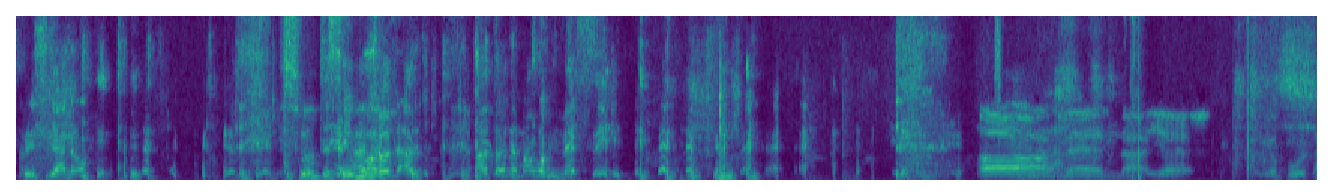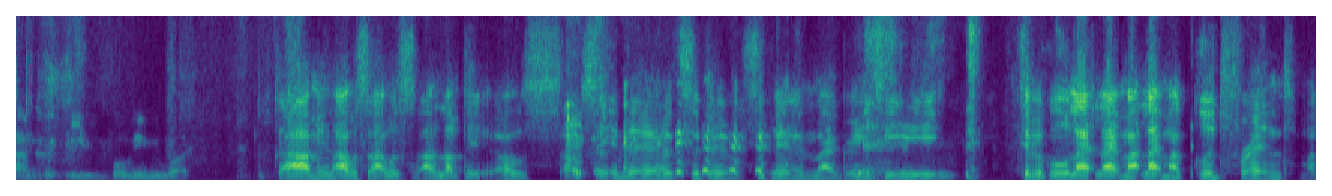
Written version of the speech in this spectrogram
Cristiano? it's not the same I one. told, I, I told them I was Messi. oh, man. Nah, yeah. Your full time quickly before we move on. I mean, I was, I was, I loved it. I was, I was sitting there sipping, sipping my green tea. Typical, like, like my, like my good friend, my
